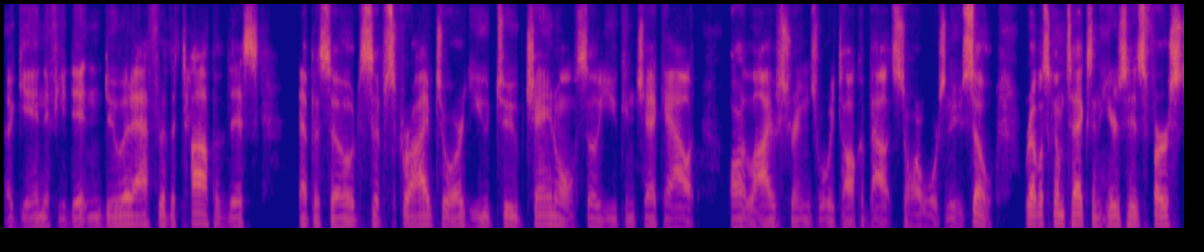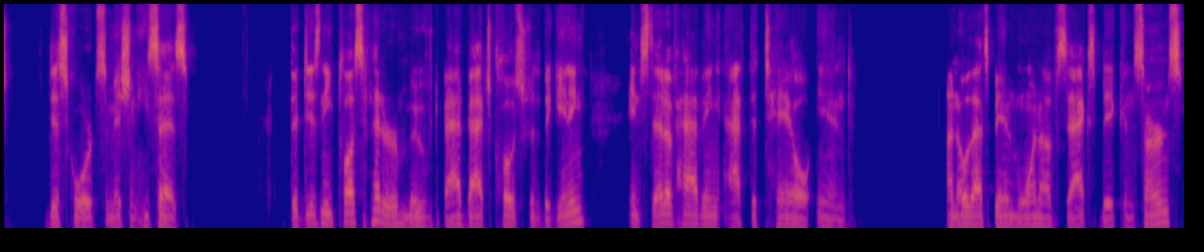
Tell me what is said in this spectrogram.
again, if you didn't do it after the top of this episode, subscribe to our YouTube channel so you can check out our live streams where we talk about Star Wars news. So, Rebel Scum Texan, here's his first Discord submission. He says, The Disney Plus header moved Bad Batch closer to the beginning instead of having at the tail end. I know that's been one of Zach's big concerns,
